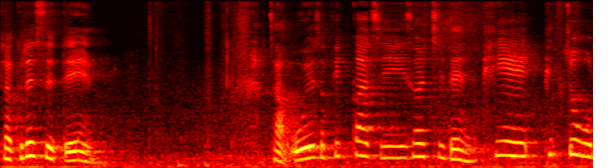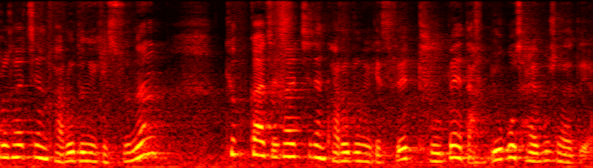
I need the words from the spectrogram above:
자, 그랬을 때 자, O에서 P까지 설치된 P의, P 쪽으로 설치된 가로등의 개수는 Q까지 설치된 가로등의 개수의 두 배다. 요거 잘 보셔야 돼요.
